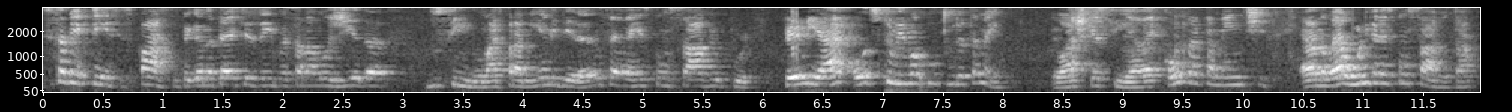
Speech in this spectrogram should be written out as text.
você sabia que tem esse espaço? Tô pegando até esse exemplo, essa analogia da, do símbolo, mas para mim a liderança é responsável por permear ou destruir uma cultura também. Eu acho que assim, ela é completamente. Ela não é a única responsável, tá?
